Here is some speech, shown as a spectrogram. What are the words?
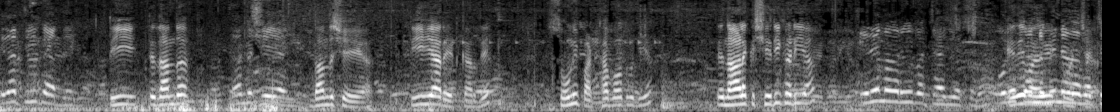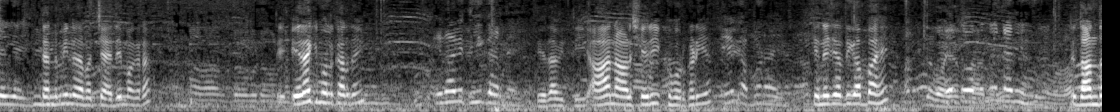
ਇਹਦਾ 30 ਕਰਦੇ। 30 ਤੇ ਦੰਦ? ਦੰਦ 6 ਆ ਜੀ। ਦੰਦ 6 ਆ। 30000 ਰੇਟ ਕਰਦੇ। ਸੋਹਣੀ ਪੱਠਾ ਬਹੁਤ ਵਧੀਆ। ਤੇ ਨਾਲ ਇੱਕ ਸ਼ੇਰੀ ਖੜੀ ਆ। ਇਹਦੇ ਮਗਰ ਵੀ ਬੱਚਾ ਜੀ ਇੱਕ। ਉਹ ਵੀ ਇਹਦੇ ਤਿੰਨ ਮਗਰ ਵੀ ਮਹੀਨੇ ਦਾ ਬੱਚਾ। ਹੀ ਹੈ ਜੀ। 3 ਮਹੀਨੇ ਦਾ ਬੱਚਾ ਇਹਦੇ ਮਗਰ। ਤੇ ਇਹਦਾ ਕੀ ਮੁੱਲ ਕਰਦੇ ਆ ਜੀ? ਇਹਦਾ ਵੀ 30 ਕਰਦੇ ਇਹਦਾ ਵੀ 30 ਆ ਨਾਲ ਸ਼ੇਰੀ ਇੱਕ ਹੋਰ ਖੜੀ ਆ। ਇਹ ਗੱਬਣਾ ਜੀ। ਕਿੰਨੇ ਚਿਰ ਦੀ ਗੱਭਾ ਇਹ? ਇਹ ਦੋ ਕੁ ਮਹੀਨੇ ਦੀ ਹੋਈ ਤੇ ਦੰਦ?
